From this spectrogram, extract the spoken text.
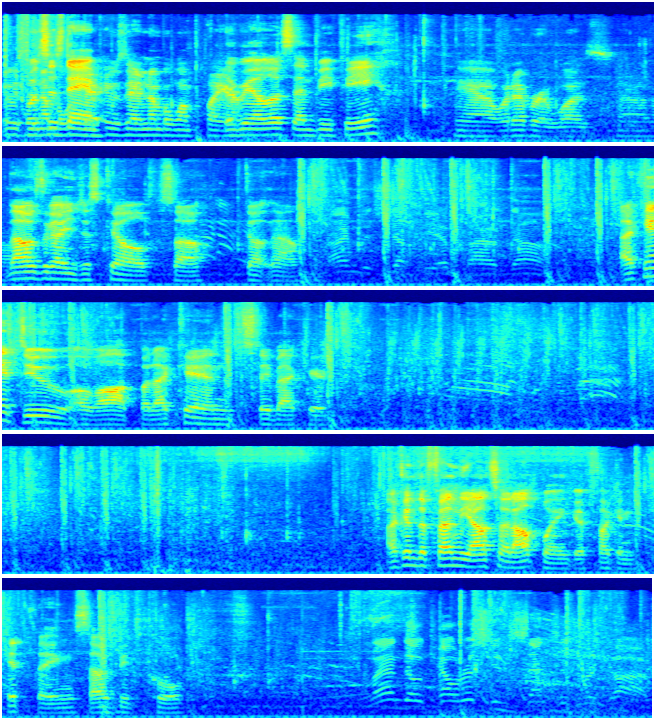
It was What's his name? It was their number one player. The realist MVP? Yeah, whatever it was. I don't know. That was the guy you just killed, so don't know. Time to shut the empire down. I can't do a lot, but I can stay back here. I can defend the outside outflank if I can hit things. That would be cool. Lando Calrissian sends his regards.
